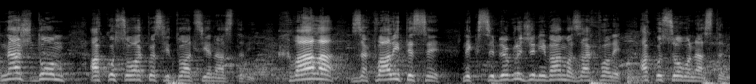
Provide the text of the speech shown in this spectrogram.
naš dom ako se ovakva situacija nastavi. Hvala, zahvalite se, nek se Beograđani vama zahvale ako se ovo nastavi.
